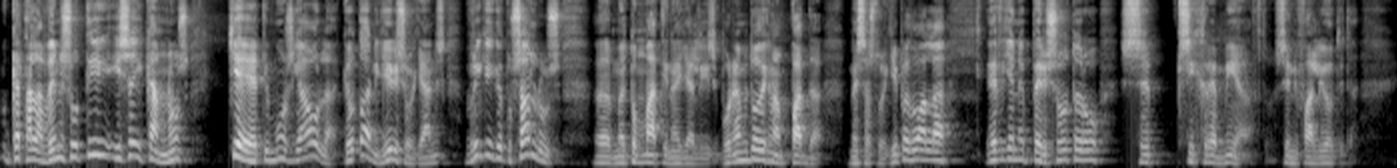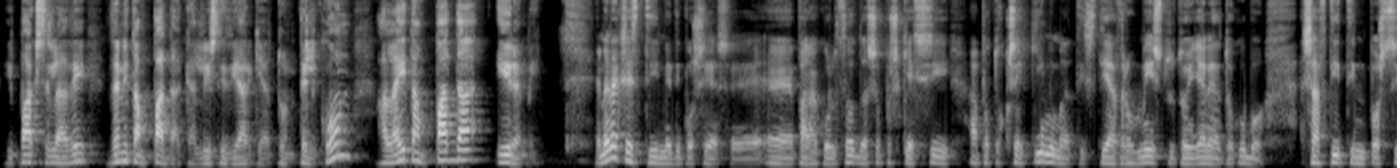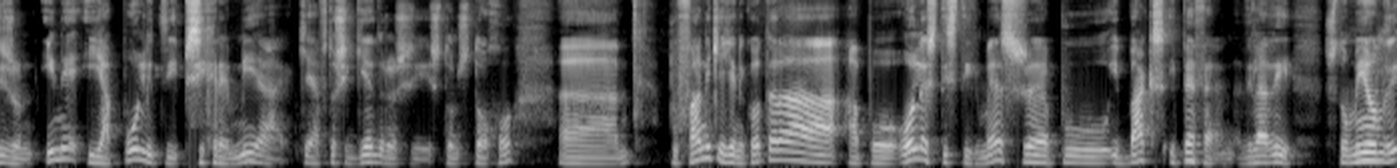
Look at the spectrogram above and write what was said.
καταλαβαίνεις ότι είσαι ικανός και έτοιμος για όλα. Και όταν γύρισε ο Γιάννης, βρήκε και τους άλλους ε, με το μάτι να γυαλίζει. Μπορεί να μην το δείχναν πάντα μέσα στο γήπεδο, αλλά έβγαινε περισσότερο σε ψυχραιμία αυτό, σε νυφαλιότητα. Οι Bucks δηλαδή δεν ήταν πάντα καλοί στη διάρκεια των τελικών, αλλά ήταν πάντα ήρεμοι. Εμένα ξέρεις τι με εντυπωσίασε ε, παρακολουθώντας όπως και εσύ από το ξεκίνημα της διαδρομής του τον Γιάννη Αντοκούμπο σε αυτή την post-season είναι η απόλυτη ψυχραιμία και αυτοσυγκέντρωση στον στόχο ε, που φάνηκε γενικότερα από όλες τις στιγμές ε, που οι Bucks υπέφεραν. Δηλαδή στο,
